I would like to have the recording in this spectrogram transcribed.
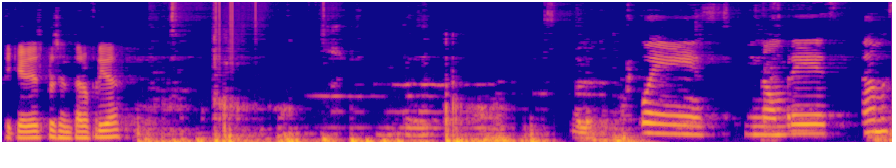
¿Te quieres presentar, Frida? Hola. Pues mi nombre es Amas.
